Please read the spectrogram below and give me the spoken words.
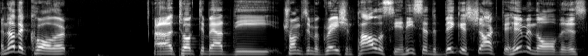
Another caller uh, talked about the Trump's immigration policy, and he said the biggest shock to him in all this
